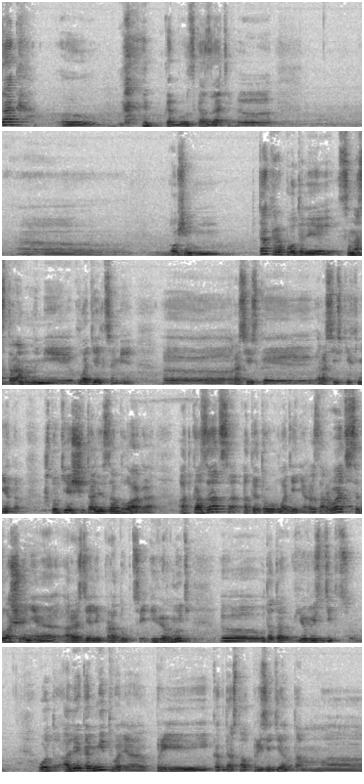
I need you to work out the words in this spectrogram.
так, э, как бы сказать, э, э, в общем, так работали с иностранными владельцами э, российской, российских негр, что те считали за благо отказаться от этого владения, разорвать соглашение о разделе продукции и вернуть э, вот это в юрисдикцию. Вот Олега Митваля, при, когда стал президентом э,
